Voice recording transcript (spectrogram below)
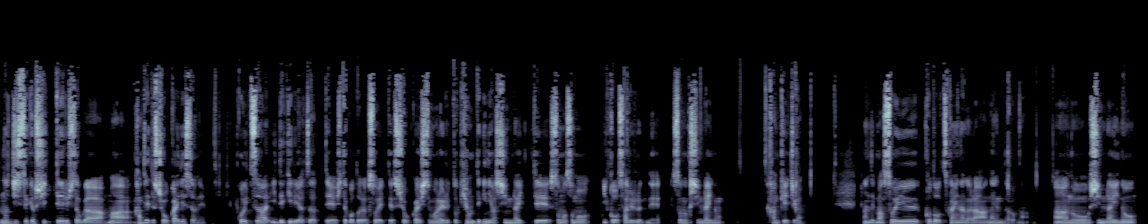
の実績を知っている人が、まあ、簡単に紹介ですよね。こいつはできるやつだって一言添えて紹介してもらえると、基本的には信頼ってそもそも移行されるんで、その信頼の関係値が。なんで、まあそういうことを使いながら、なんだろうな、あの、信頼の、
